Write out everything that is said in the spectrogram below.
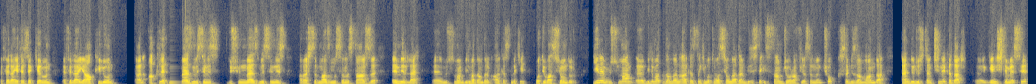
efela yetezekkerun, efela yakilun yani akletmez misiniz, düşünmez misiniz, araştırmaz mısınız tarzı emirler e, Müslüman bilim adamlarının arkasındaki motivasyondur. Yine Müslüman e, bilim adamlarının arkasındaki motivasyonlardan birisi de İslam coğrafyasının çok kısa bir zamanda Endülüs'ten Çin'e kadar e, genişlemesi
